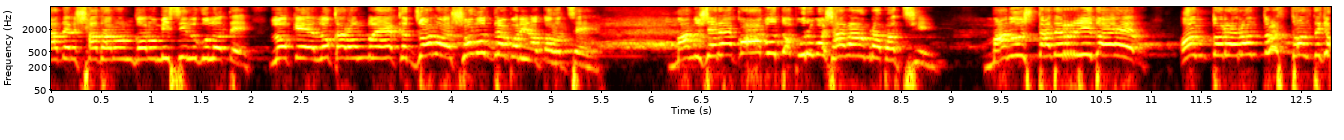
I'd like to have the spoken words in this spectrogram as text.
তাদের সাধারণ গণমিছিলগুলোতে লোকে লোকারণ্য এক জনসমুদ্রে পরিণত হচ্ছে। মানুষের এক অভূতপূর্ব সারা আমরা পাচ্ছি। মানুষ তাদের হৃদয়ের অন্তরের অন্তরস্থল থেকে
